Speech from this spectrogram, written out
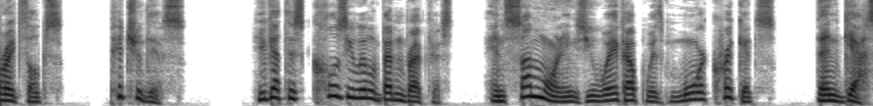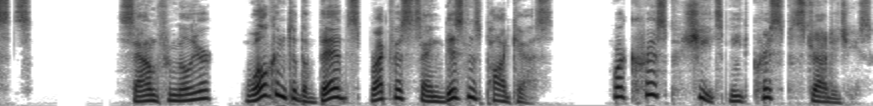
right, folks, picture this. You got this cozy little bed and breakfast, and some mornings you wake up with more crickets than guests. Sound familiar? Welcome to the Beds, Breakfasts, and Business Podcast, where crisp sheets meet crisp strategies.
